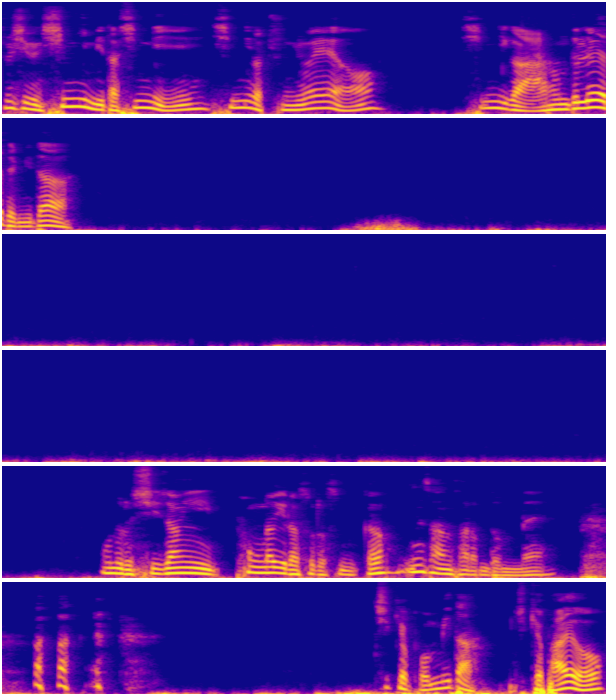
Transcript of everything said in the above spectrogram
주식은 심리입니다. 심리. 심리가 중요해요. 심리가 안 흔들려야 됩니다. 오늘은 시장이 폭락이라서 그렇습니까? 인사하는 사람도 없네. 지켜봅니다. 지켜봐요.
